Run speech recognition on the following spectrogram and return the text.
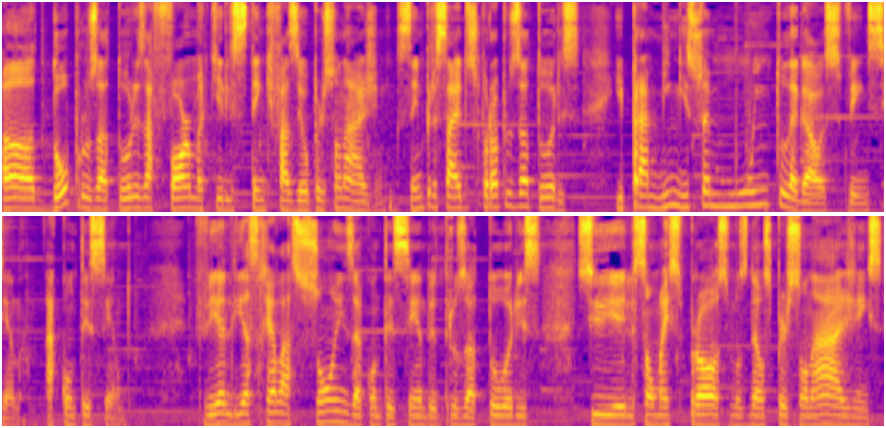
uh, dou pros atores a forma que eles têm que fazer o personagem. Sempre sai dos próprios atores. E para mim isso é muito legal ver em cena, acontecendo ver ali as relações acontecendo entre os atores, se eles são mais próximos, né, os personagens,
